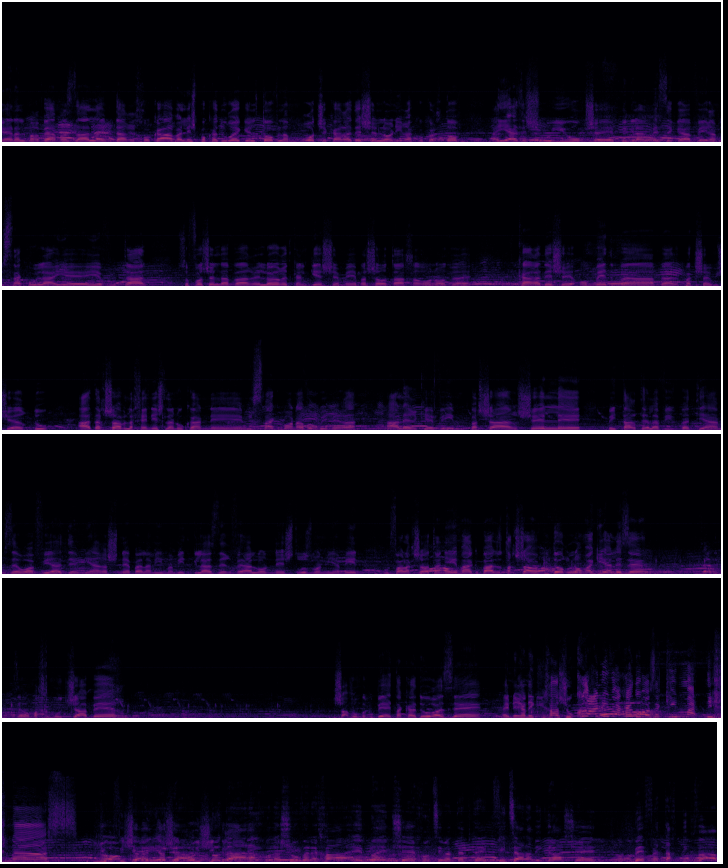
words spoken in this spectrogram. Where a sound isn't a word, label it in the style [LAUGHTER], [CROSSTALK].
כן, על מרבה המזל העמדה רחוקה, אבל יש פה כדורגל טוב, למרות שקר הדשא לא נראה כל כך טוב. היה איזשהו איום שבגלל מזג האוויר המשחק אולי יבוטל. בסופו של דבר לא יורד כאן גשם בשעות האחרונות, וקר הדשא עומד בגשמים שירדו עד עכשיו, לכן יש לנו כאן משחק. בואו נעבור במהרה על ההרכבים בשער של ביתר תל אביב בת ים. זהו אביעד מיארה, שני בלמים, עמית גלזר ואלון שטרוזמן מימין. מופעל הכשרות, אני עם ההגבהה הזאת עכשיו, אבידור לא מגיע לזה. זהו מחמוד ג'אבר. עכשיו הוא מגביה את הכדור הזה. האם נראה נגיחה שוקרני והכדור הזה כמעט נכנס! יופי של עלייה של רועי שקרני. תודה, אנחנו נשוב אליך בהמשך. רוצים לתת קפיצה למגרש בפתח תקווה.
